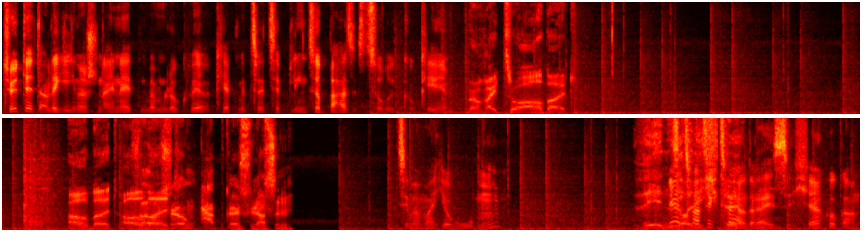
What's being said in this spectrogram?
Tötet alle gegnerischen Einheiten beim Loquer. Kehrt mit zwei Zeppelin zur Basis zurück, okay? Bereit zur Arbeit. Arbeit, Arbeit. Forschung abgeschlossen. Jetzt sehen wir mal hier oben. Wen Ja, soll ich 20, töten? 32. Ja, guck an.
